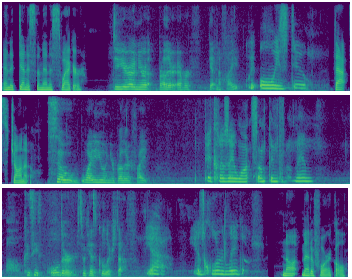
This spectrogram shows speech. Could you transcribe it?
and a Dennis the Menace swagger. Do you and your brother ever get in a fight? We always do. That's Jono. So, why do you and your brother fight? Because I want something from him. Because he's older, so he has cooler stuff. Yeah. He has cooler Legos. Not metaphorical.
